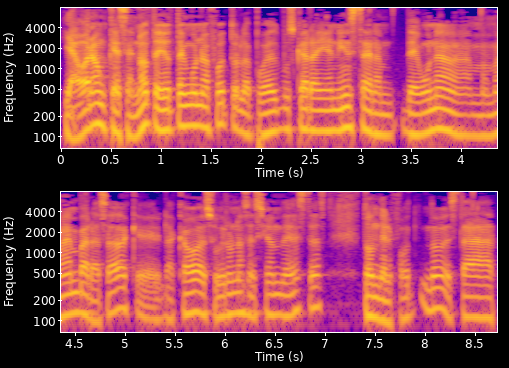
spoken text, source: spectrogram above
Y ahora, aunque se note, yo tengo una foto, la puedes buscar ahí en Instagram, de una mamá embarazada que le acabo de subir una sesión de estas, donde el fondo está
